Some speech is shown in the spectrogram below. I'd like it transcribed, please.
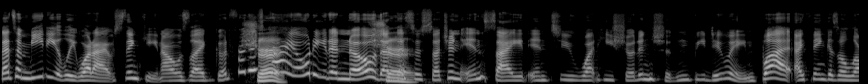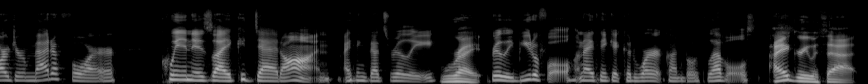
that's immediately what I was thinking. I was like, good for this Sure. coyote to know that this is such an insight into what he should and shouldn't be doing. But I think as a larger metaphor, Quinn is like dead on. I think that's really, Right. really beautiful. And I think it could work on both levels. I agree with that.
